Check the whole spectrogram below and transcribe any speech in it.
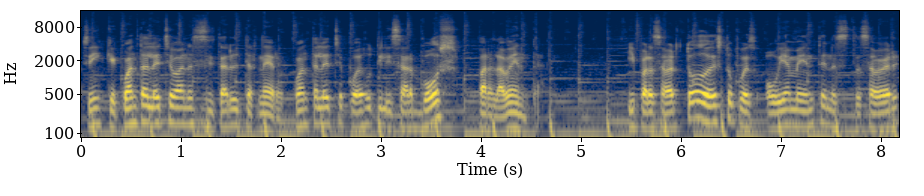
¿Sí? Que cuánta leche va a necesitar el ternero, cuánta leche puedes utilizar vos para la venta. Y para saber todo esto, pues obviamente necesitas saber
